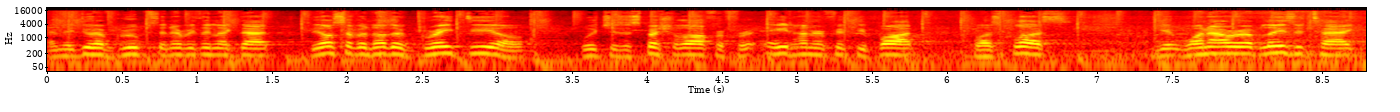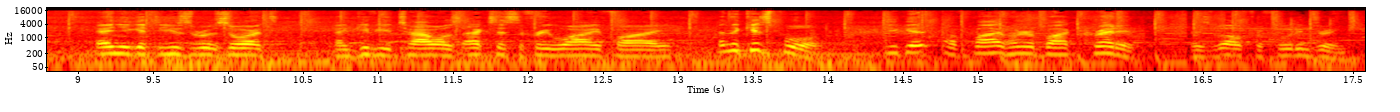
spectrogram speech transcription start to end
And they do have groups and everything like that. They also have another great deal, which is a special offer for 850 baht plus plus. You get one hour of laser tag, and you get to use the resort and give you towels, access to free Wi-Fi, and the kids pool. You get a 500 baht credit as well for food and drink.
